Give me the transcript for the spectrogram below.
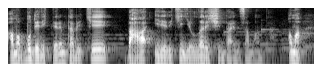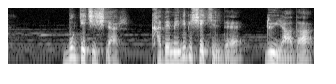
ama bu dediklerim tabii ki daha ileriki yıllar içinde aynı zamanda. Ama bu geçişler kademeli bir şekilde dünyada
